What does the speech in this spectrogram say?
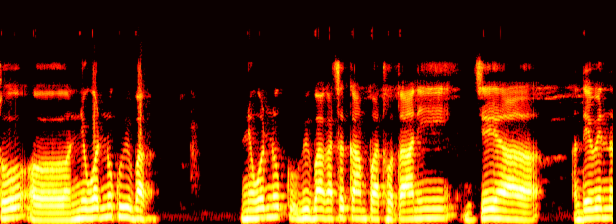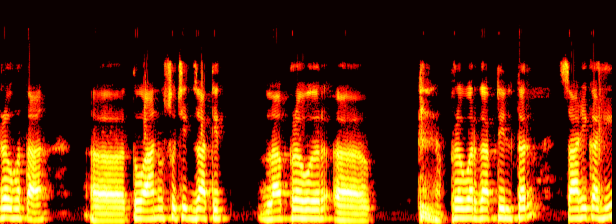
तो निवडणूक विभाग निवडणूक विभागाचं काम पाहत होता आणि जे देवेंद्र होता तो अनुसूचित जातीला प्रवर अ, प्रवर्गातील तर सारिका ही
